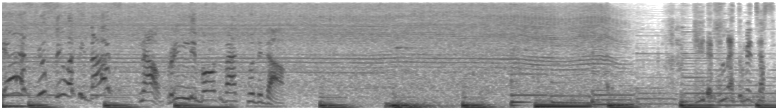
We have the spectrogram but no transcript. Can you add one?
yes, you see what he does? Now, bring the boat back to the dock. Let me just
